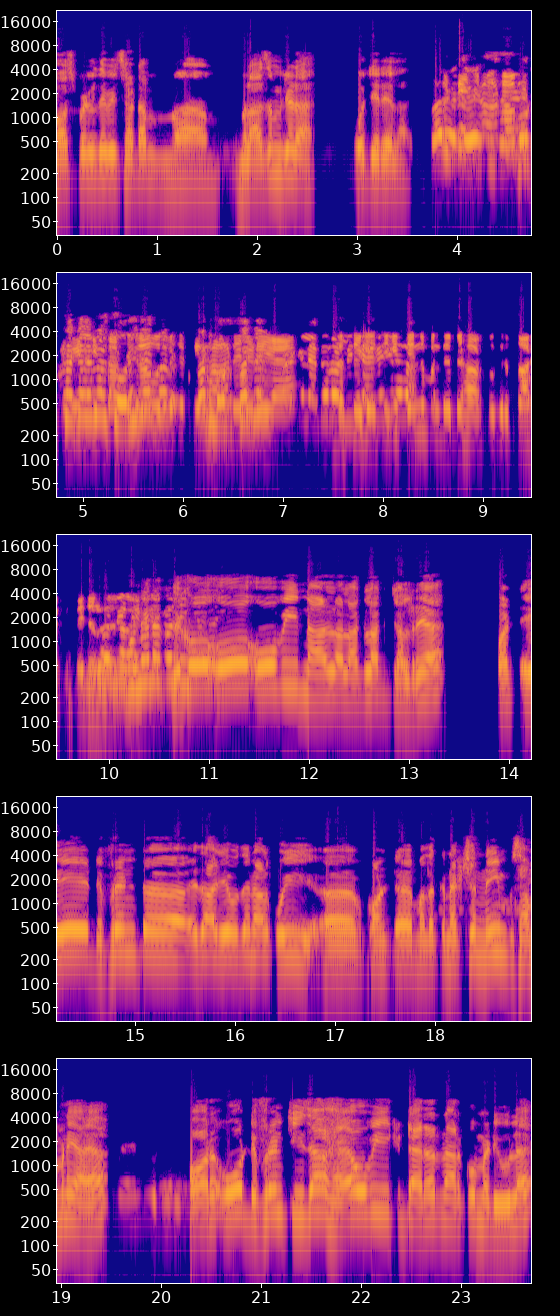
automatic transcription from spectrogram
ਹਸਪੀਟਲ ਦੇ ਵਿੱਚ ਸਾਡਾ ਮੁਲਾਜ਼ਮ ਜਿਹੜਾ ਉਹ ਜੇਰੇ ਲਾ ਪਰ ਮੋਟਰਸਾਈਕਲ ਨਾਲ ਚੋਰੀ ਦਾ ਪਰ ਮੋਟਰਸਾਈਕਲ ਦੱਸੇ ਗਏ ਸੀ ਕਿ ਤਿੰਨ ਬੰਦੇ ਬਿਹਾਰ ਤੋਂ ਗ੍ਰਿਫਤਾਰ ਕੀਤੇ ਜਾਂਦੇ ਨੇ। ਦੇਖੋ ਉਹ ਉਹ ਵੀ ਨਾਲ ਅਲੱਗ-ਅਲੱਗ ਚੱਲ ਰਿਹਾ ਬਟ ਇਹ ਡਿਫਰੈਂਟ ਇਹਦਾ ਅਜੇ ਉਹਦੇ ਨਾਲ ਕੋਈ ਮਤਲਬ ਕਨੈਕਸ਼ਨ ਨਹੀਂ ਸਾਹਮਣੇ ਆਇਆ। ਔਰ ਉਹ ਡਿਫਰੈਂਟ ਚੀਜ਼ਾਂ ਹੈ ਉਹ ਵੀ ਇੱਕ ਟੈਰਰ ਨਾਰਕੋ ਮੋਡਿਊਲ ਹੈ।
